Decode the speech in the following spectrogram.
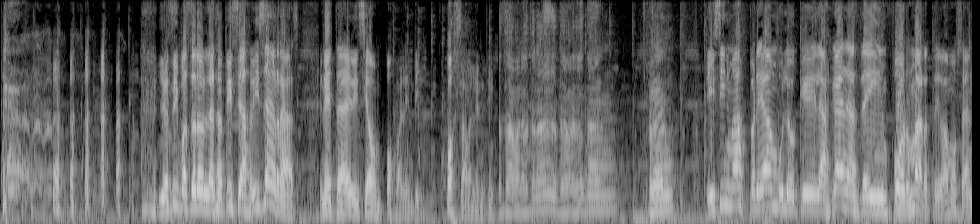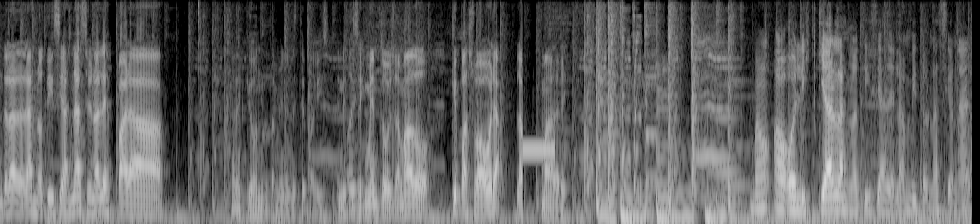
y así pasaron las noticias bizarras en esta edición post-Valentín. Post-San Valentín. Y sin más preámbulo que las ganas de informarte, vamos a entrar a las noticias nacionales para saber qué onda también en este país. En este Oye. segmento llamado ¿Qué pasó ahora? La p madre. Vamos a olisquear las noticias del ámbito nacional.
